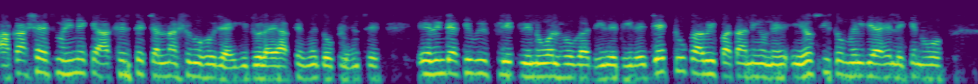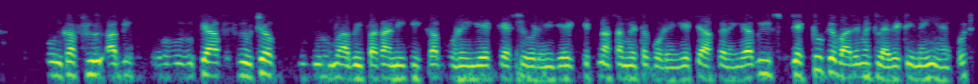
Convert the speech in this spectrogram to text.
आकाशा इस महीने के आखिर से चलना शुरू हो जाएगी, जुलाई आखिर में दो प्लेन से। एयर इंडिया की भी फ्लीट रिन्यूअल होगा धीरे धीरे जेट टू का भी पता नहीं, उन्हें एओसी तो मिल गया है, लेकिन वो उनका फ्यू अभी क्या फ्यूचर अभी पता नहीं कि कब उड़ेंगे कैसे उड़ेंगे कितना समय तक उड़ेंगे क्या करेंगे। अभी जेट टू के बारे में क्लैरिटी नहीं है कुछ।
